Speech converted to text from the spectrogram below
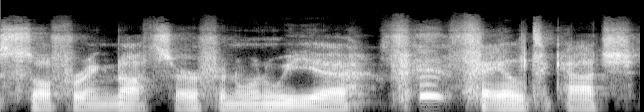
suffering, not surfing, when we uh, failed to catch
